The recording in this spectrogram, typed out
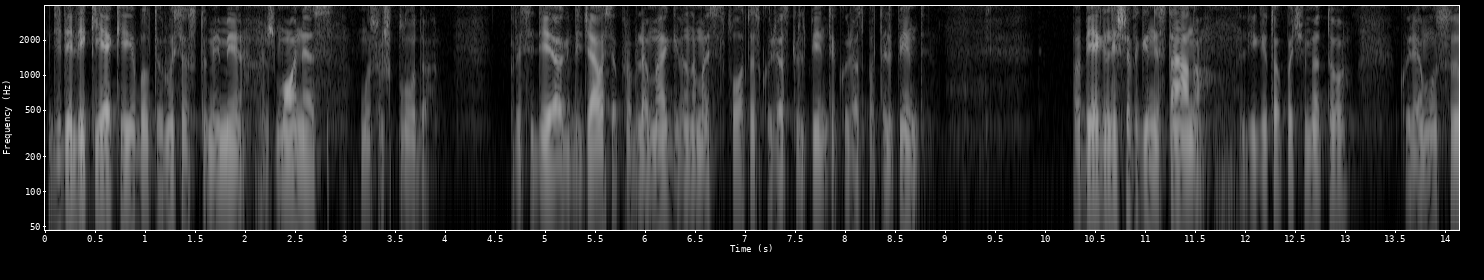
dideli kiekiai Baltarusijos stumimi žmonės mūsų užplūdo. Prasidėjo didžiausia problema - gyvenamasis plotas, kurios talpinti, kurios patalpinti. Pabėgėliai iš Afganistano, lygiai tuo pačiu metu, kurie mūsų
